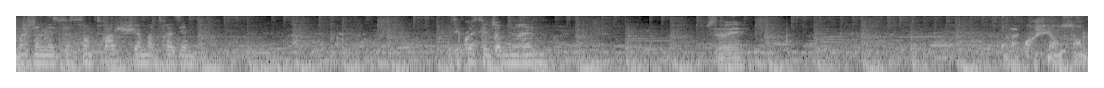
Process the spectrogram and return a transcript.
moi j'en ai 63, je suis à ma 13e. C'est quoi ce job de rêve? Savez, on va coucher ensemble.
